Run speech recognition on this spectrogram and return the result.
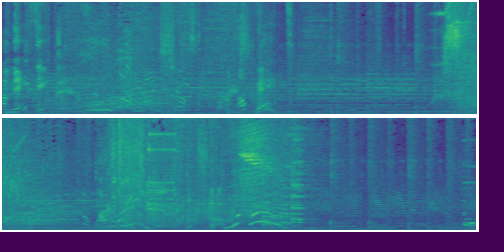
Amazing! Oh, great! On the green! Woohoo! And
